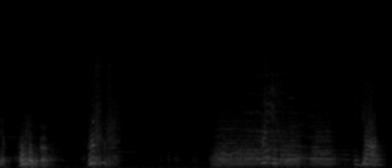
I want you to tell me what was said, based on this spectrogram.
Тебе пулю в голову. Слышишь? Слышу. Идемте.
